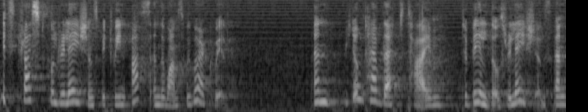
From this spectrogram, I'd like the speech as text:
It's trustful relations between us and the ones we work with. And we don't have that time to build those relations. And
